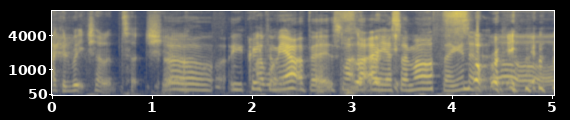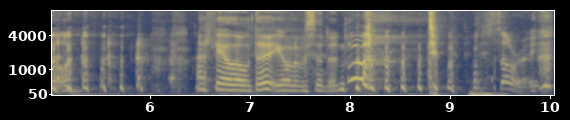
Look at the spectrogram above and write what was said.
I could reach out and touch you. Oh, you're creeping me out a bit. It's like Sorry. that ASMR thing, isn't Sorry. it? Oh. I feel all dirty all of a sudden. Sorry. We've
